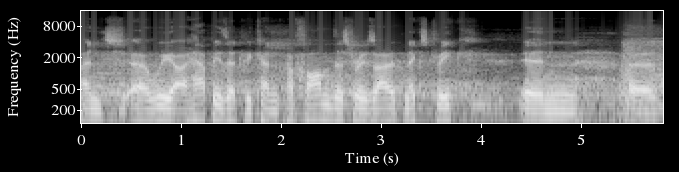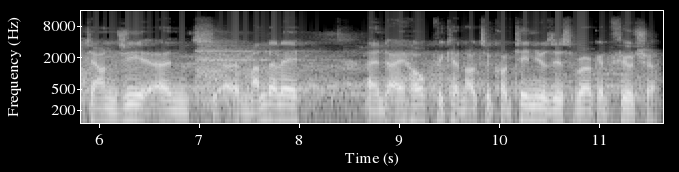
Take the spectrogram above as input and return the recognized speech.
And uh, we are happy that we can perform this result next week in uh, Tianji and uh, Mandalay. And I hope we can also continue this work in future.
